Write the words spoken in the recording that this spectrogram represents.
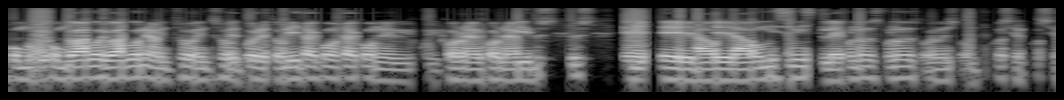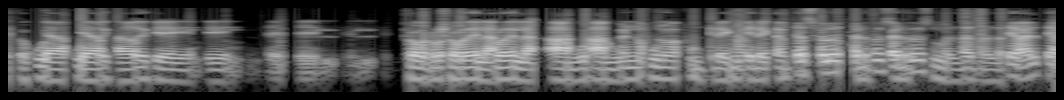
como como hago hago sobre todo ahorita con el coronavirus. La mis teléfonos con cierto cuidado de que el chorro del agua de la agua, agua no directamente a los perros, perros, más te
